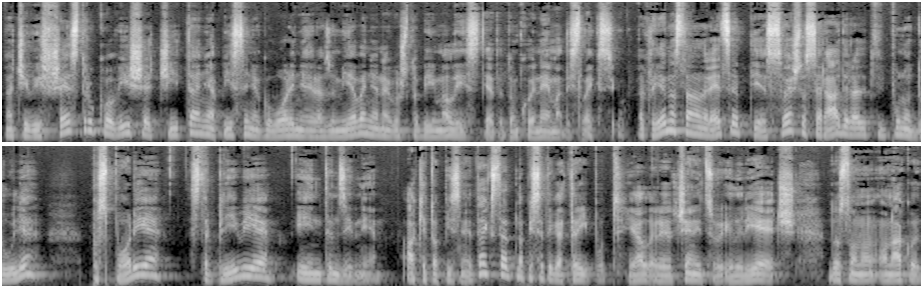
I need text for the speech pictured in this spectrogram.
Znači višestruko više čitanja, pisanja, govorenja i razumijevanja nego što bi imali s djetetom koji nema disleksiju. Dakle, jednostavan recept je sve što se radi raditi puno dulje, posporije, strpljivije i intenzivnije. Ako je to pisanje teksta, napisati ga tri put, jel, rečenicu ili riječ, doslovno onako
